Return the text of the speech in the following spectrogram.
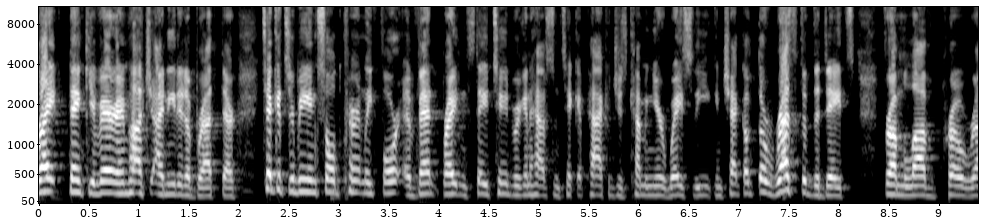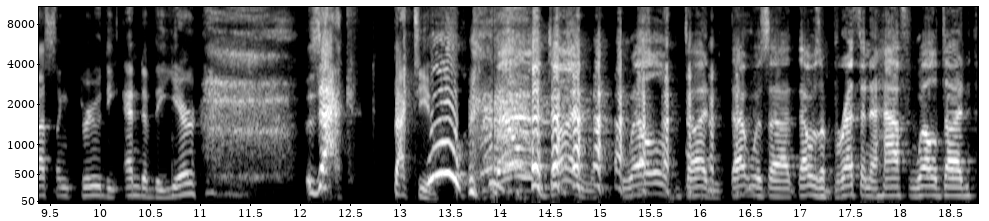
Bright, thank you very much. I needed a breath there. Tickets are being sold currently for Eventbrite, and stay tuned. We're going to have some ticket packages coming your way so that you can check out the rest of the dates from Love Pro Wrestling through the end of the year. Zach, back to you. Woo! Well done. well done. That was a that was a breath and a half. Well done.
